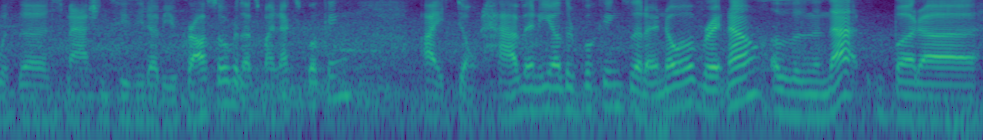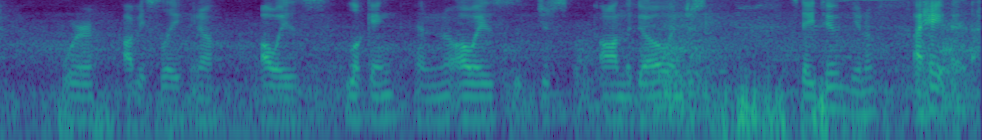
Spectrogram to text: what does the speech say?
with the Smash and CZW crossover. That's my next booking. I don't have any other bookings that I know of right now, other than that. But uh, we're obviously, you know, always looking and always just on the go and just stay tuned. You know, I hate I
